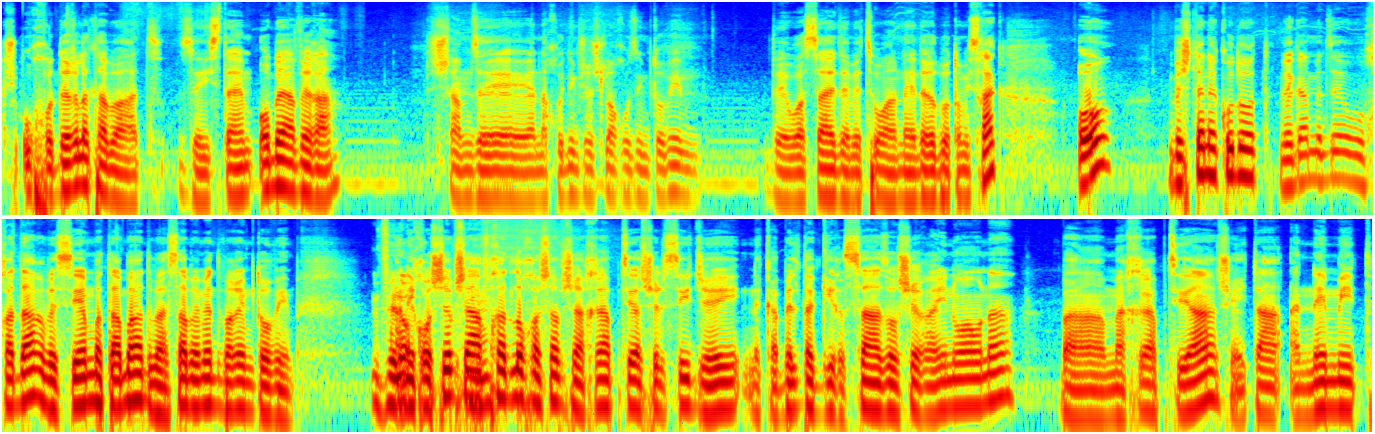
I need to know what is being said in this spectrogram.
כשהוא חודר לטבעת, זה יסתיים או בעבירה, שם זה, אנחנו יודעים שיש לו אחוזים טובים, והוא עשה את זה בצורה נהדרת באותו משחק, או בשתי נקודות, וגם את זה הוא חדר וסיים בטבעת ועשה באמת דברים טובים. ולא, אני חושב שאף אחד לא חשב שאחרי הפציעה של סי.ג'יי נקבל את הגרסה הזו שראינו העונה, מאחרי הפציעה, שהייתה אנמית,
